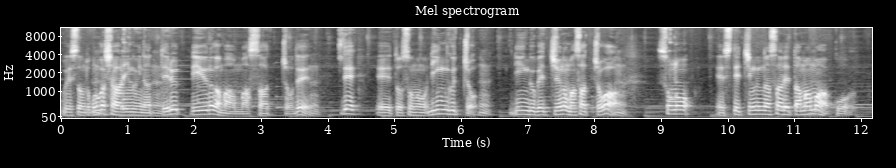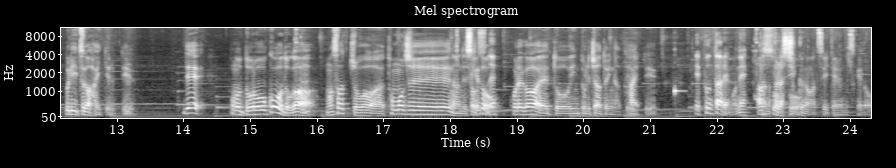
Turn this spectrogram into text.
ウエストのところがシャーリングになってるっていうのが、まあ、マサッチョで、ん。で、えー、とそのリングッチョ、ん。リング別注のマサッチョは、ん。そのえーステッチングなされたままこうプリーツが入ってるっていう。でこのドローコードが、マサッチョは友字なんですけどね。これが、えー、とイントリチャートになってるっていう、でプンターレもねあのプラスチックのがついてるんですけど。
